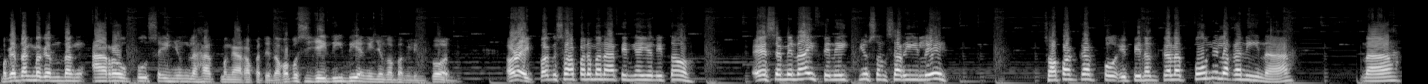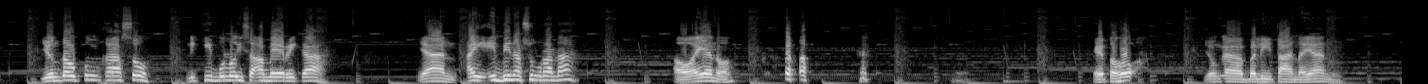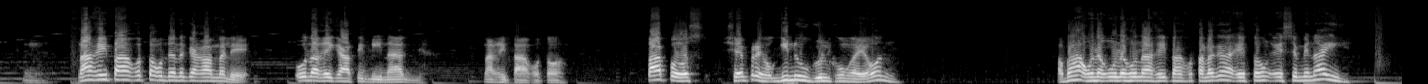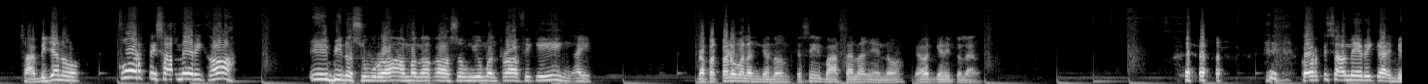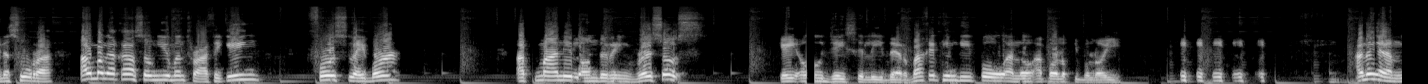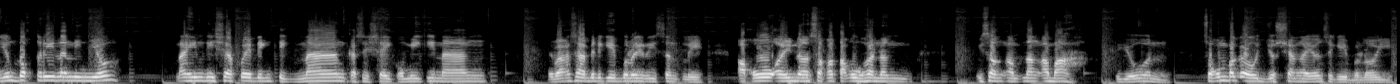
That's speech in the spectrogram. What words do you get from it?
Magandang magandang araw po sa inyong lahat mga kapatid. Ako po si JDB, ang inyong abang lingkod. Alright, pag-usapan naman natin ngayon ito. SMNI, finake news ang sarili. Sapagkat po, ipinagkalat po nila kanina na yun daw pong kaso ni Kibuloy sa Amerika. Yan, ay ibinasura na. O, oh, ayan o. Ito ho, yung ah, balita na yan. Hmm. Nakita ko to kung na nagkakamali. Una kay Cathy Binag. Nakita ko to. Tapos, syempre ho, ginugol ko ngayon. Aba, unang-una ho nakita ko talaga, itong SMNI. Sabi diyan oh, Korte sa Amerika. Ibinasura ang mga kasong human trafficking. Ay, dapat pala walang ganon kasi basa lang eh, no? Dapat ganito lang. Korte sa Amerika, ibinasura ang mga kasong human trafficking, forced labor, at money laundering versus KOJC leader. Bakit hindi po ano Apollo Kibuloy? ano yan? Yung doktrina ninyo na hindi siya pwedeng tignan kasi siya'y kumikinang. Diba? Sabi ni Kibuloy recently, ako ay nasa katakuhan ng isang am- ng ama. Yun. So kumbaga, Diyos siya ngayon si Kibuloy.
